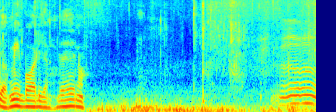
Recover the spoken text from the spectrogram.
อยากมีบอเลี้ยงได้เนาะ อืม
